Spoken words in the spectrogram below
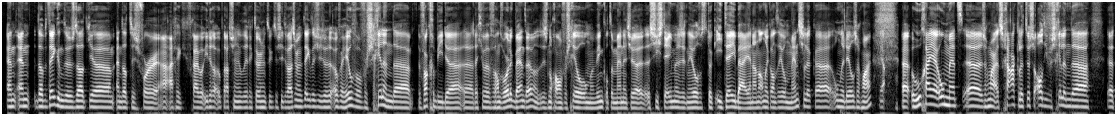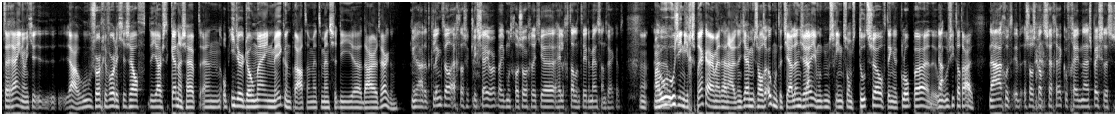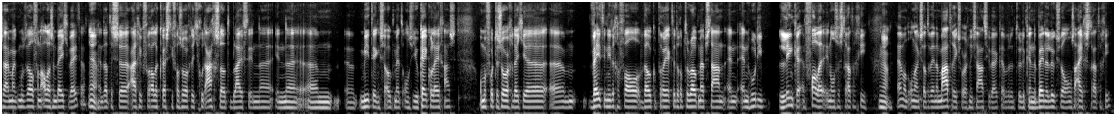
En, en dat betekent dus dat je, en dat is voor eigenlijk vrijwel iedere operationeel directeur natuurlijk de situatie, maar dat betekent dat je dus over heel veel verschillende vakgebieden, uh, dat je verantwoordelijk bent. Hè? Want het is nogal een verschil om een winkel te managen. Systemen, er zit een heel stuk IT bij en aan de andere kant een heel menselijk uh, onderdeel, zeg maar. Ja. Uh, hoe ga jij om met zeg maar het schakelen tussen al die verschillende terreinen? Want je, ja, hoe zorg je ervoor dat je zelf de juiste kennis hebt en op ieder domein mee kunt praten met de mensen die daar het werk doen. Ja, dat klinkt wel echt als een cliché hoor. Maar je moet gewoon zorgen dat je hele getalenteerde mensen aan het werk hebt. Ja. Maar hoe, ehm, hoe zien die gesprekken er met hen uit? Want jij zal ze ook moeten challengen. Je moet misschien soms toetsen of dingen kloppen. Hoe, hoe ziet dat eruit? Nou goed, zoals ik altijd zeg, ik hoef geen uh, specialist te zijn, maar ik moet wel van alles een beetje weten. En dat is uh, eigenlijk vooral een kwestie van zorgen dat je goed aangesloten blijft in, in um, meetings, ook met onze UK-collega's. Om ervoor te zorgen dat je um, weet in ieder geval welke projecten er op de roadmap staan en, en hoe die linken en vallen in onze strategie. Ja. want ondanks dat we in een matrix-organisatie werken, hebben we natuurlijk in de Benelux wel onze eigen strategie.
